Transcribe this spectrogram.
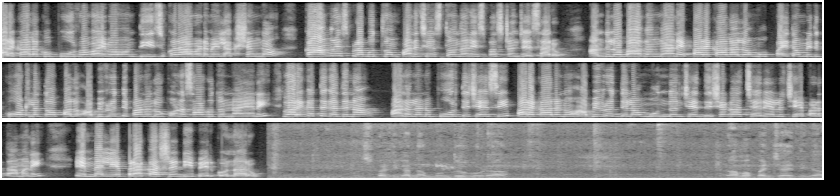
పరకాలకు పూర్వ వైభవం తీసుకురావడమే లక్ష్యంగా కాంగ్రెస్ ప్రభుత్వం పనిచేస్తోందని స్పష్టం చేశారు. అందులో భాగంగానే పరకాలలో ముప్పై తొమ్మిది కోట్లతో పలు అభివృద్ధి పనులు కొనసాగుతున్నాయని త్వరితగతిన పనులను పూర్తి చేసి పరకాలను అభివృద్ధిలో ముందుంచే దిశగా చర్య చర్యలు చేపడతామని ఎమ్మెల్యే ప్రకాష్ రెడ్డి పేర్కొన్నారు. మున్సిపాలిటీ కన్నా ముందు కూడా గ్రామ పంచాయతీగా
